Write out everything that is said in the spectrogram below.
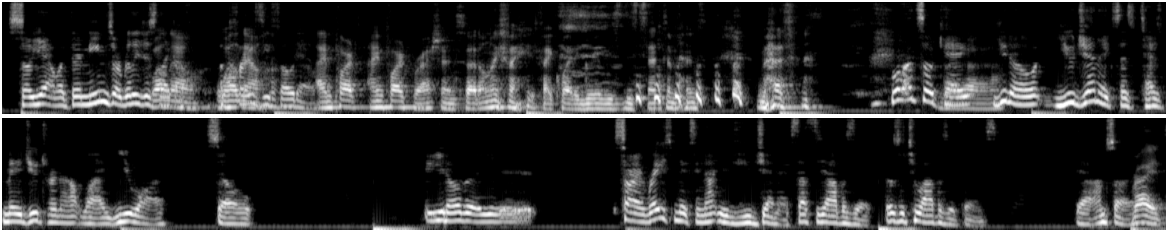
so yeah, like their memes are really just Well, like now, a, a well, crazy now, photo. I'm part, I'm part Russian, so I don't know if I, if I quite agree with this sentiment, but well, that's okay. But, uh, you know, eugenics has has made you turn out why you are. So, you know the. Sorry, race mixing, not eugenics. That's the opposite. Those are two opposite things. Yeah, I'm sorry. right.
